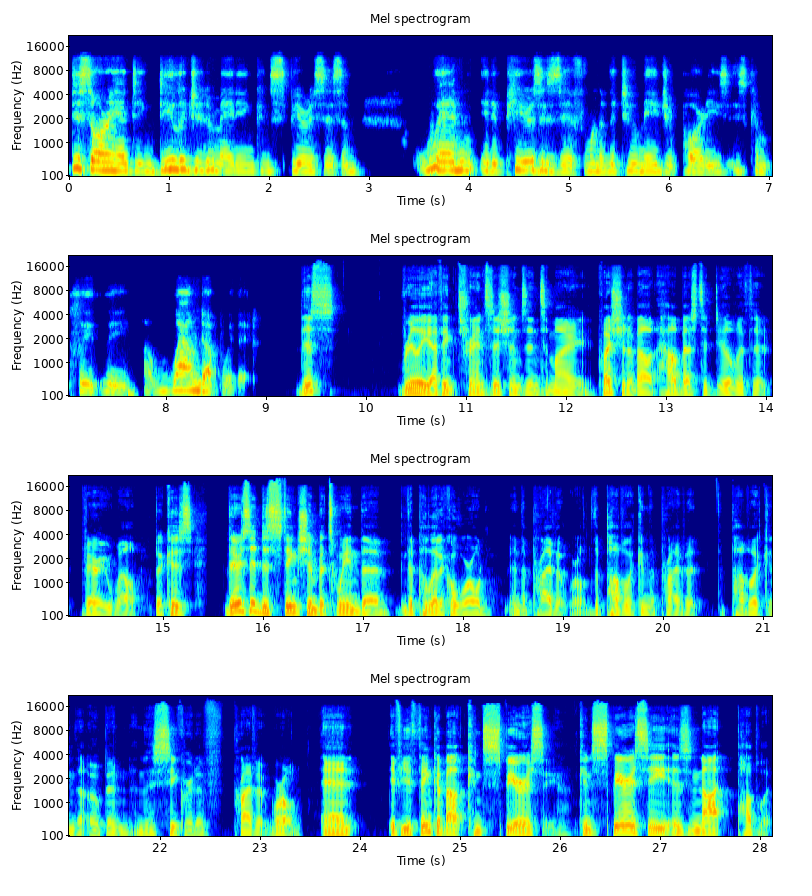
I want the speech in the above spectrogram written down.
disorienting, delegitimating conspiracism when it appears as if one of the two major parties is completely uh, wound up with it. This really, I think, transitions into my question about how best to deal with it very well, because there's a distinction between the the political world and the private world, the public and the private, the public and the open, and the secretive private world. And if you think about conspiracy, conspiracy is not public.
